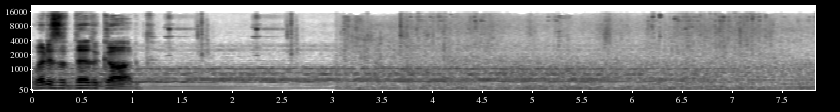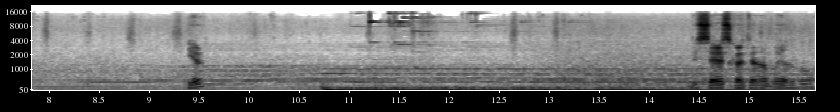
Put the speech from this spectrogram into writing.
Where is the dead guard? Here? This area is currently unavailable.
